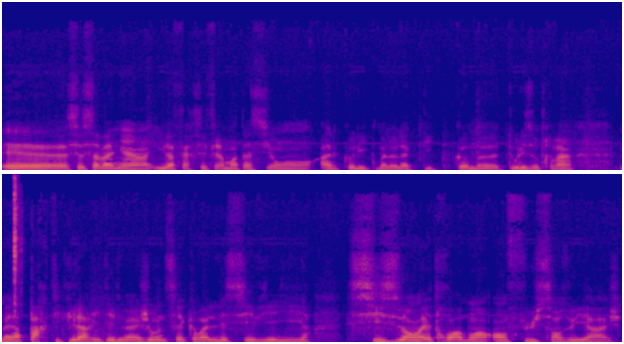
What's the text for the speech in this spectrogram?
Et, euh, ce savagnin, il va faire ses fermentations alcooliques, malolactiques comme tous les autres vins. Mais la particularité du vin jaune, c'est qu'on va le laisser vieillir 6 ans et 3 mois en fût sans ouillage.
